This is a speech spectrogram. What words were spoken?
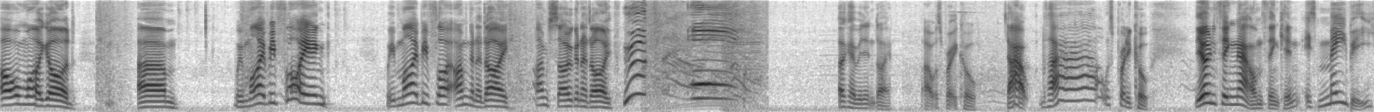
Oh my god. Um, we might be flying. We might be flying. I'm gonna die. I'm so gonna die. oh! Okay, we didn't die. That was pretty cool. That that was pretty cool. The only thing now I'm thinking is maybe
